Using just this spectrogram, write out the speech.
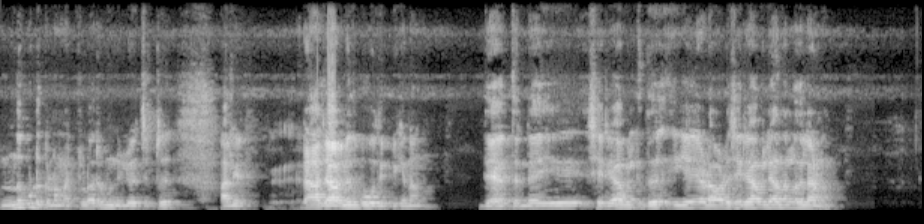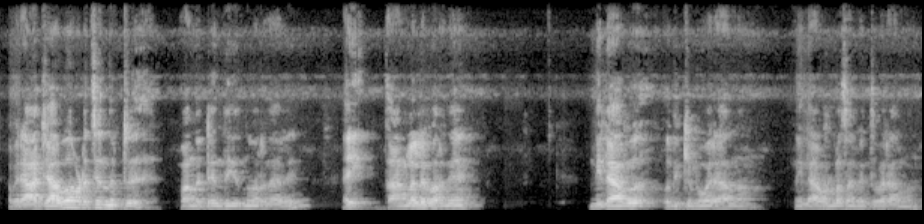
ഇന്ന് കൊടുക്കണം. മറ്റുള്ളവരുടെ മുന്നിൽ വെച്ചിട്ട് അല്ലെങ്കിൽ രാജാവിനെ ഇത് ബോധിപ്പിക്കണം. ഇദ്ദേഹത്തിന്റെ ഈ ശരിയാവില്ല ഇത് ഈ ഇടപാട് ശരിയാവില്ല എന്നുള്ളതിലാണ്. അപ്പോൾ രാജാവ് അവിടെ ചെന്നിട്ട് വന്നിട്ട് എന്ത് ചെയ്യുന്നു പറഞ്ഞാൽ ഏയ് താങ്കളല്ലേ പറഞ്ഞ് നിലാവ് ഉദിക്കുമ്പോൾ വരാമെന്ന് നിലാവുള്ള സമയത്ത് വരാമെന്ന്.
